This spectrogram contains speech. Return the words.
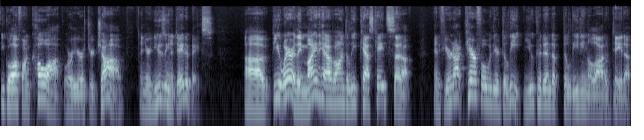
you go off on co-op or you're at your job and you're using a database. Uh, be aware they might have on delete cascades set up. And if you're not careful with your delete, you could end up deleting a lot of data.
